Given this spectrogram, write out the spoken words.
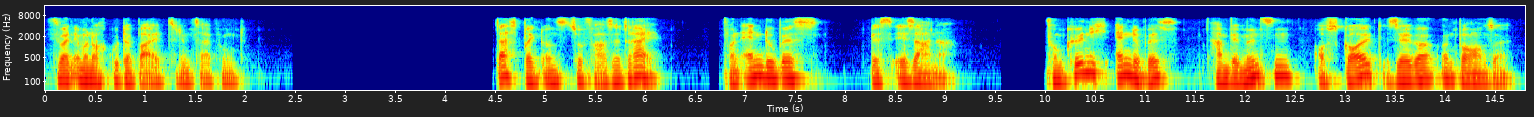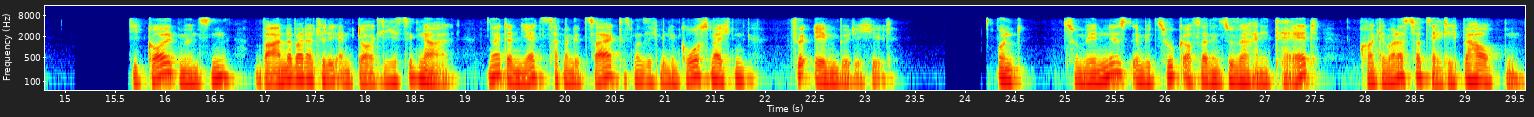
sie waren immer noch gut dabei zu dem Zeitpunkt. Das bringt uns zur Phase 3, von Endubis bis Esana. Vom König Endubis haben wir Münzen aus Gold, Silber und Bronze. Die Goldmünzen waren dabei natürlich ein deutliches Signal, ne, denn jetzt hat man gezeigt, dass man sich mit den Großmächten für ebenbürtig hielt. Und zumindest in Bezug auf seine Souveränität konnte man das tatsächlich behaupten.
